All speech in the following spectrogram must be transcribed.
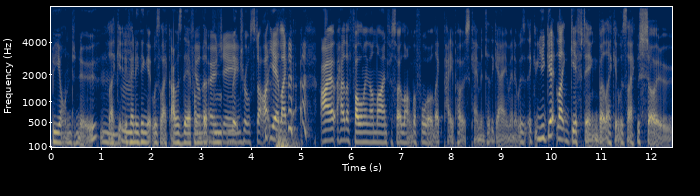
beyond new. Like if mm-hmm. anything, it was like I was there from the the, literal start. Yeah, like I had a following online for so long before like pay post came into the game, and it was like, you get like gifting, but like it was like it was so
